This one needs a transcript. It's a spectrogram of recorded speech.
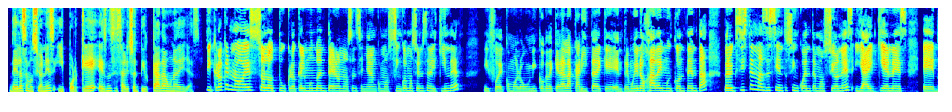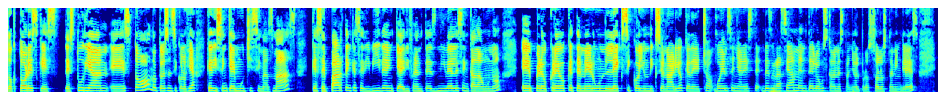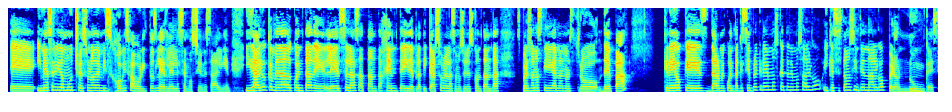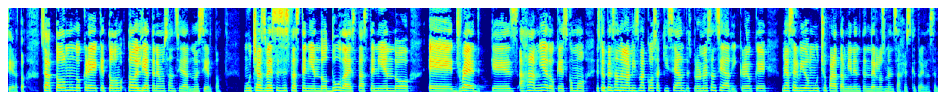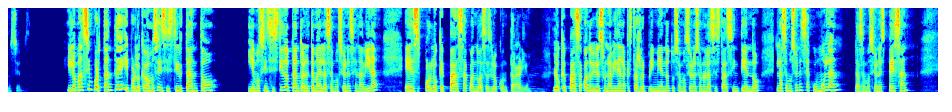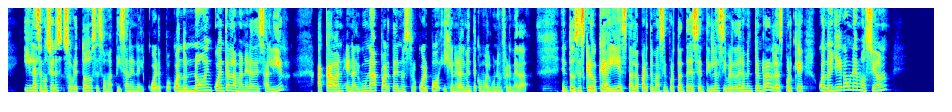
de las emociones y por qué es necesario sentir cada una de ellas. Sí, creo que no es solo tú, creo que el mundo entero nos enseñaron como cinco emociones en el kinder y fue como lo único de que era la carita de que entre muy enojada y muy contenta, pero existen más de 150 emociones y hay quienes, eh, doctores que es- estudian esto, doctores en psicología, que dicen que hay muchísimas más que se parten, que se dividen, que hay diferentes niveles en cada uno, eh, pero creo que tener un léxico y un diccionario, que de hecho voy a enseñar este, desgraciadamente lo he buscado en español, pero solo está en inglés, eh, y me ha servido mucho, es uno de mis hobbies favoritos leerle las emociones a alguien. Y algo que me he dado cuenta de leérselas a tanta gente y de platicar sobre las emociones con tantas personas que llegan a nuestro DEPA, creo que es darme cuenta que siempre creemos que tenemos algo y que estamos sintiendo algo, pero nunca es cierto. O sea, todo el mundo cree que todo, todo el día tenemos ansiedad, no es cierto. Muchas veces estás teniendo duda, estás teniendo eh, dread, que es, ajá, miedo, que es como, estoy pensando en la misma cosa que hice antes, pero no es ansiedad y creo que me ha servido mucho para también entender los mensajes que traen las emociones. Y lo más importante y por lo que vamos a insistir tanto y hemos insistido tanto en el tema de las emociones en la vida es por lo que pasa cuando haces lo contrario. Lo que pasa cuando vives una vida en la que estás reprimiendo tus emociones o no las estás sintiendo. Las emociones se acumulan, las emociones pesan y las emociones sobre todo se somatizan en el cuerpo. Cuando no encuentran la manera de salir, acaban en alguna parte de nuestro cuerpo y generalmente como alguna enfermedad. Entonces creo que ahí está la parte más importante de sentirlas y verdaderamente honrarlas, porque cuando llega una emoción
